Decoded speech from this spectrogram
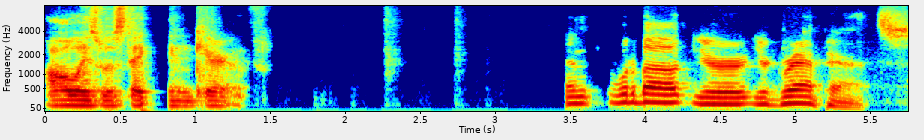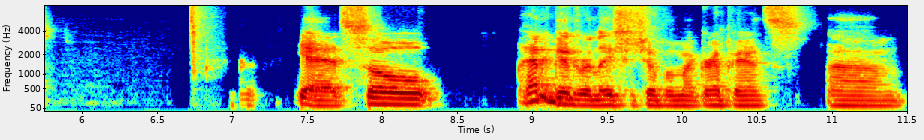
always was taken care of. And what about your your grandparents? Yeah, so I had a good relationship with my grandparents. Um,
